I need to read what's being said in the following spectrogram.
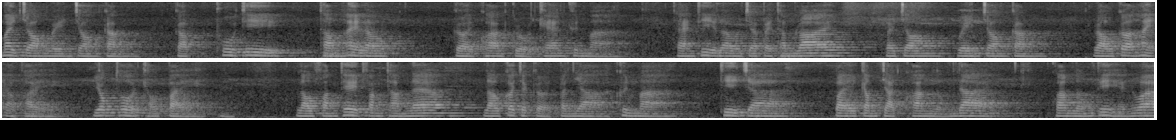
ไม่จองเวรจองกรรม กับผู้ที่ทำให้เราเกิดความโกรธแค้นขึ้นมา แทนที่เราจะไปทำร้าย ไปจองเวรจองกรรม เราก็ให้อภัย ยกโทษเขาไป เราฟังเทศฟังธรรมแล้ว เราก็จะเกิดปัญญาขึ้นมา ที่จะ ไปกำจัดความหลงได้ ความหลงที่เห็นว่า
